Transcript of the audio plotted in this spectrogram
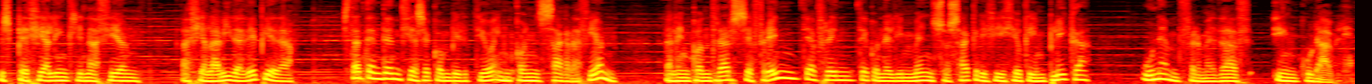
especial inclinación hacia la vida de piedad, esta tendencia se convirtió en consagración al encontrarse frente a frente con el inmenso sacrificio que implica una enfermedad incurable.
